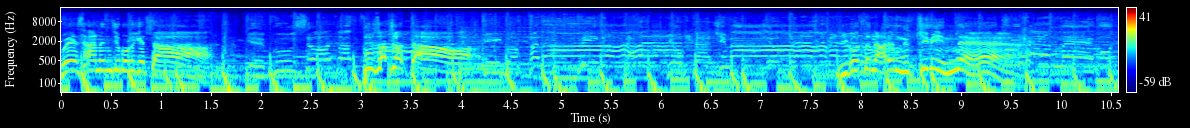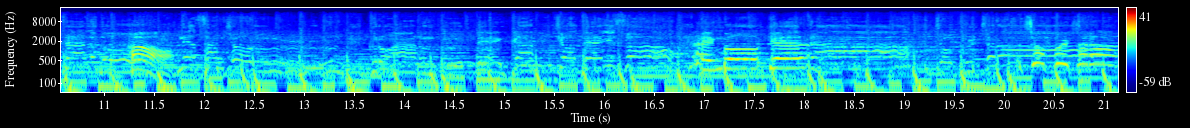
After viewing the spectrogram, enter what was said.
왜 사는지 모르겠다. 부서졌다. 이것도 나름 느낌이 있네. 하. 행복해. 촛불처럼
